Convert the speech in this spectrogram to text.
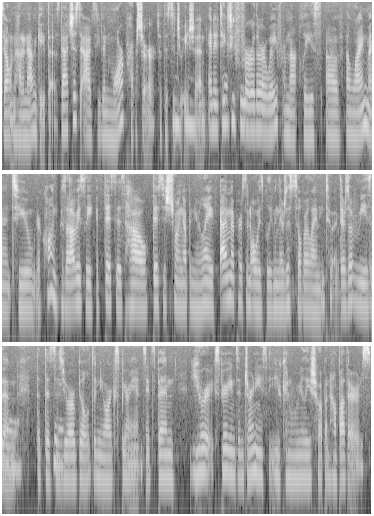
don't know how to navigate this. That just adds even more pressure to the situation. Mm-hmm. And it takes you further away from that place of alignment to your calling. Because obviously, if this is how this is showing up in your life, I'm a person always believing there's a silver lining to it. There's a reason yeah. that this yeah. is your build and your experience. It's been your experience and journeys that you can really show up and help others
